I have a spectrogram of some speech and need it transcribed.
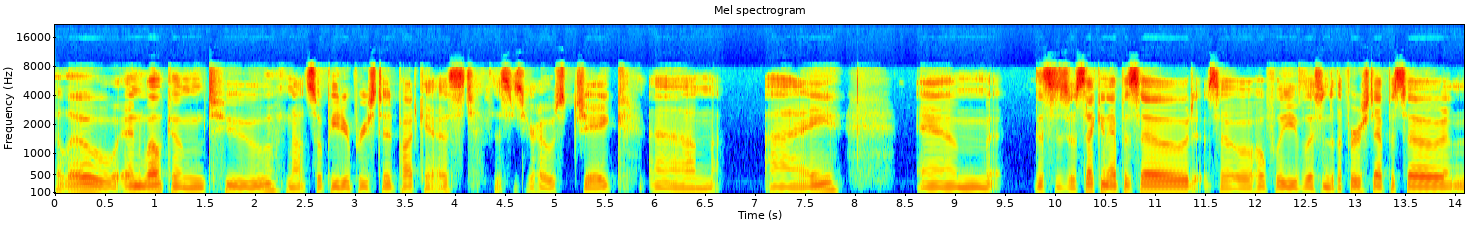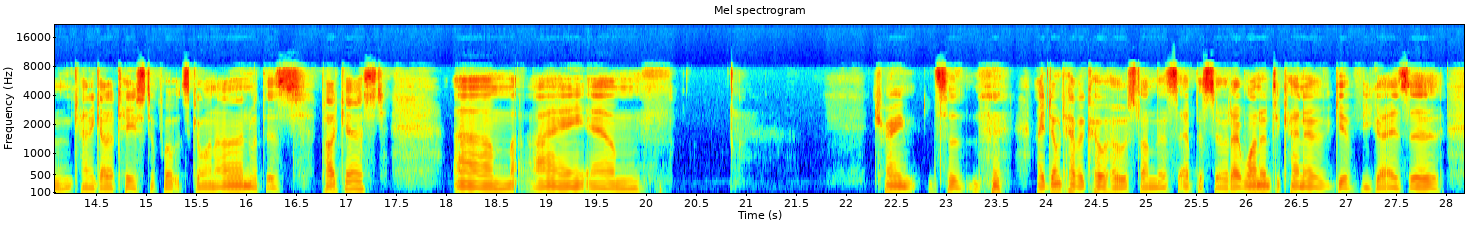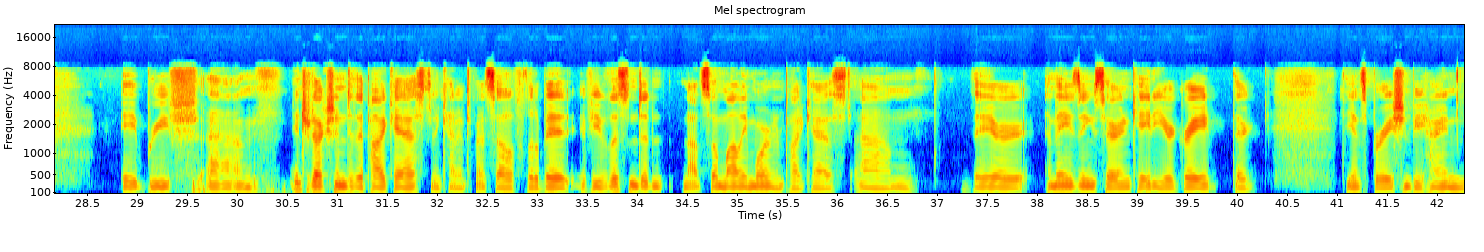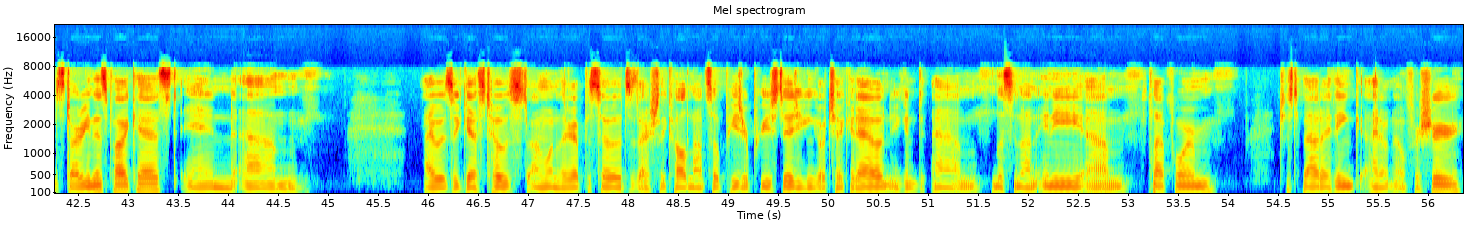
Hello and welcome to Not So Peter Priesthood podcast. This is your host, Jake. Um, I am, this is a second episode, so hopefully you've listened to the first episode and kind of got a taste of what's going on with this podcast. Um, I am trying, so I don't have a co host on this episode. I wanted to kind of give you guys a a brief um, introduction to the podcast and kind of to myself a little bit. If you've listened to Not So Molly Mormon podcast, um, they are amazing. Sarah and Katie are great. They're the inspiration behind starting this podcast. And um, I was a guest host on one of their episodes. It's actually called Not So Peter Priesthood. You can go check it out. You can um, listen on any um, platform, just about, I think. I don't know for sure.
